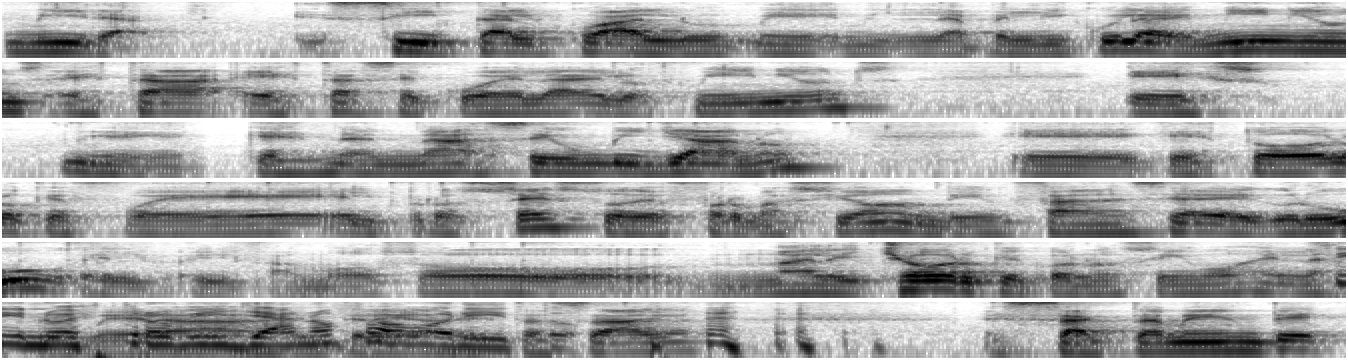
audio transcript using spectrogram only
Mira, Sí, tal cual. La película de Minions, esta, esta secuela de los Minions, es eh, que nace un villano, eh, que es todo lo que fue el proceso de formación de infancia de Gru, el, famoso malhechor que conocimos en la Sí, nuestro villano favorito. De esta saga. Exactamente.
